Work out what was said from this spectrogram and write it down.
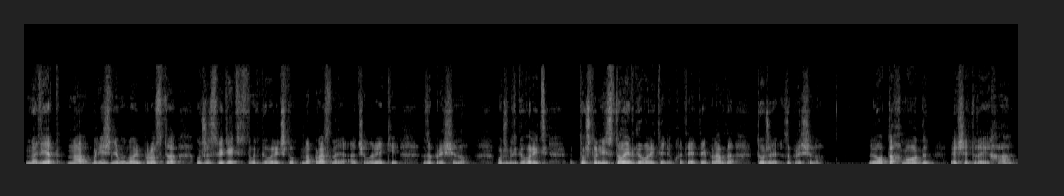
навет на ближнего, но и просто уже свидетельствовать, говорить что-то напрасное о человеке запрещено. может быть, говорить то, что не стоит говорить о нем, хотя это и правда, тоже запрещено. Лё тахмод эшет рейха,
